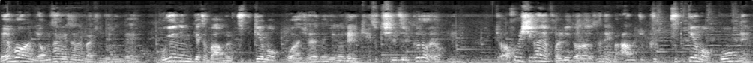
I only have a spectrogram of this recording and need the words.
매번 영상에서는 말씀드리는데 고객님께서 마음을 굳게 먹고 하셔야 돼요. 얘네들이 네. 계속 질질 끌어요. 음. 조금 시간이 걸리더라도 사장님 마음을 좀 굳- 굳게 먹고 네.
